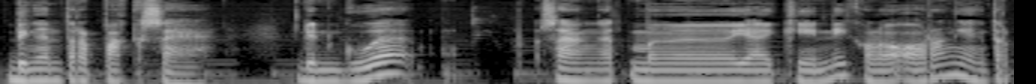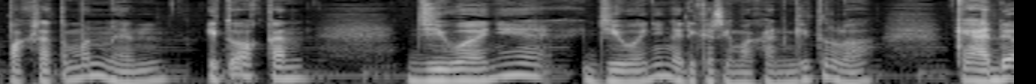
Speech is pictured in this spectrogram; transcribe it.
Dengan terpaksa. Dan gue sangat meyakini kalau orang yang terpaksa temenan itu akan jiwanya jiwanya nggak dikasih makan gitu loh. Kayak ada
